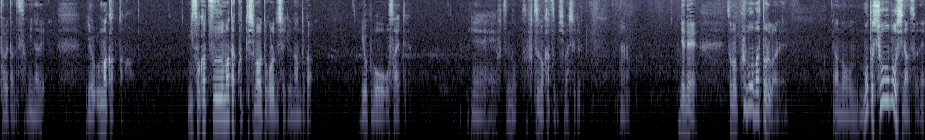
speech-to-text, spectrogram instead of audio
食べたんですよ、みんなで。いや、うまかったな。味噌カツまた食ってしまうところでしたけど、なんとか欲望を抑えて、えー普通の、普通のカツにしましたけど。うん。でね、その久保バトルはね、あの、元消防士なんですよね。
